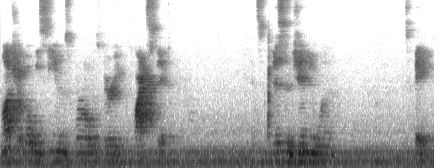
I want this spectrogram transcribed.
Much of what we see in this world is very plastic. It's disingenuous. It's fake.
